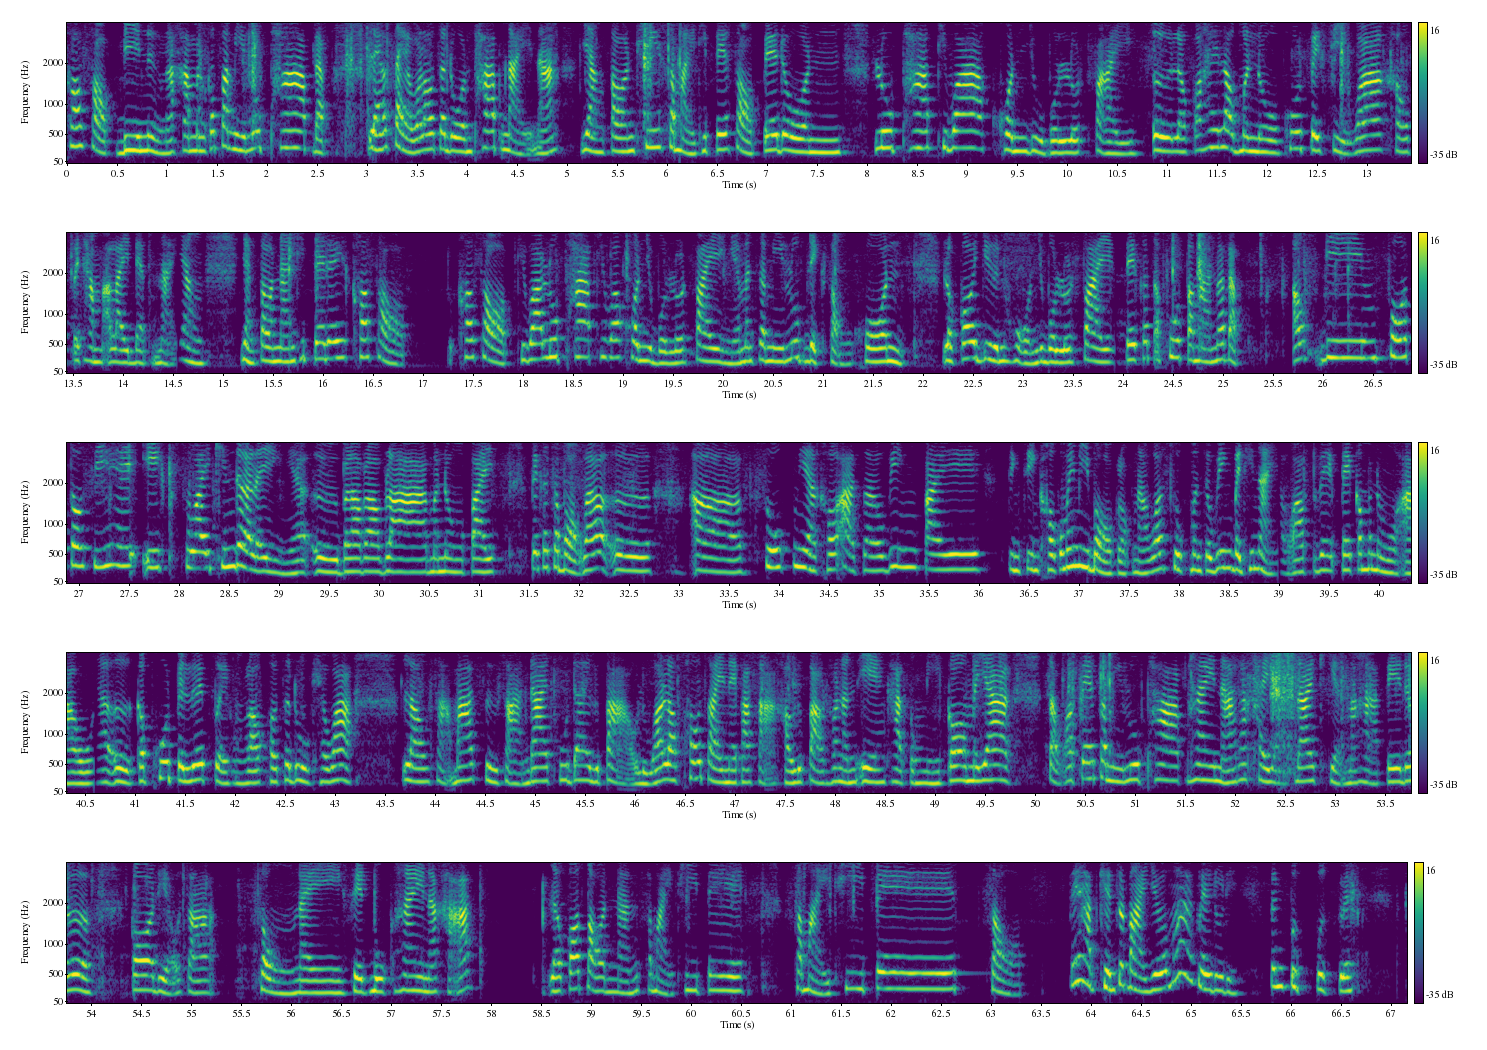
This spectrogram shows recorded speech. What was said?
ข้อสอบ B1 นะคะ มันก็จะมีรูปภาพแบบ แล้วแต่ว่าเราจะโดนภาพไหนนะ อย่างตอนที่สมัยที่เป้สอบเป้โดน รูปภาพที่ว่าคนอยู่บนรถไฟ เออแล้วก็ให้เรามโนพูดไปสิว่าเขาไปทำอะไรแบบไหน อย่างอย่างตอนนั้นที่เป้ได้ข้อสอบ ข้อสอบที่ว่ารูปภาพที่ว่าคนอยู่บนรถไฟอย่างเงี้ยมันจะมีรูปเด็กสองคน แล้วก็ยืนโหนอยู่บนรถไฟ เป้ก็จะพูดประมาณว่าแบบ auf die Foto sie x y Kinder อร์อะไรอย่างเงี้ยเออบลาบลาบลามโนไป เป้ก็จะบอกว่าเอออ่าซุกเนี่ยเขาอาจจะวิ่งไปจริง ๆเขาก็ไม่มีบอกหรอกนะว่าซุกมันจะวิ่งไปที่ไหนแต่ว่าเป้เป้ก็มโนเอาเออก็พูดไปเรื่อยเปื่อยของเราเขาจะดูแค่ว่า เราสามารถสื่อสารได้พูดได้หรือเปล่า หรือว่าเราเข้าใจในภาษาเขาหรือเปล่าเท่านั้นเองค่ะ ตรงนี้ก็ไม่ยาก แต่ว่าเป้จะมีรูปภาพให้นะ ถ้าใครอยากได้เขียนมาหาเป้เดอร์ก็เดี๋ยวจะส่งใน Facebook ให้นะคะ แล้วก็ตอนนั้นสมัยที่เป้สมัยที่เป้สอบเป้หัดเขียนจดหมายเยอะมากเลยดูดิ เป็นปึกๆเลย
